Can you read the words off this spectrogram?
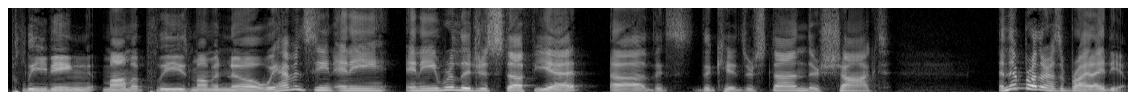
pleading, "Mama, please, Mama, no." We haven't seen any any religious stuff yet. Uh, the, the kids are stunned, they're shocked. And then Brother has a bright idea.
